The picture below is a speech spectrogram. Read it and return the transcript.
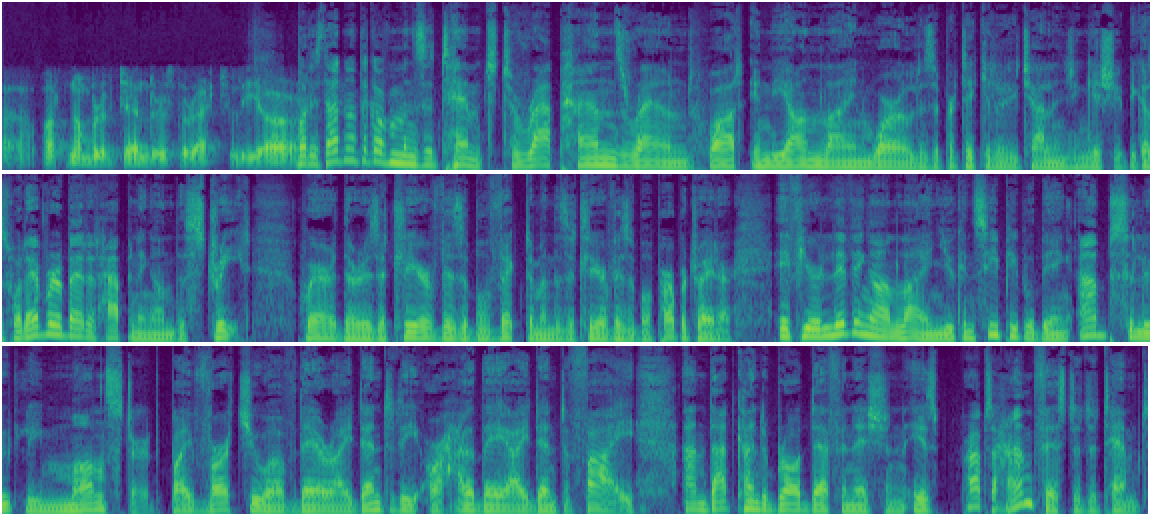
uh, what number of genders there actually are. But is that not the government's attempt to wrap hands around what in the online world is a particularly challenging issue? Because whatever about it happening on the street, where there is a clear visible victim and there's a clear visible perpetrator, if you're living online, you can see people being absolutely monstered by virtue of their identity or how they identify. And that kind of broad definition is perhaps a ham-fisted attempt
